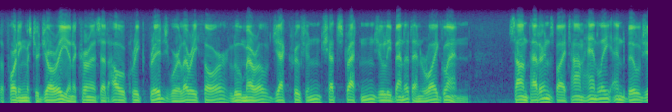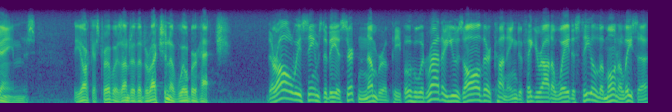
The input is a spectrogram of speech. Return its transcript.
Supporting Mr. Jory in occurrence at Owl Creek Bridge were Larry Thor, Lou Merrill, Jack Kruschen, Chet Stratton, Julie Bennett, and Roy Glenn. Sound patterns by Tom Hanley and Bill James. The orchestra was under the direction of Wilbur Hatch. There always seems to be a certain number of people who would rather use all their cunning to figure out a way to steal the Mona Lisa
